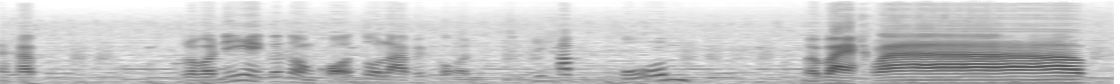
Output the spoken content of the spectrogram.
นะครับสำหรับวันนี้ก็ต้องขอตัวลาไปก่อนสวัสดีครับผมบ๊ายบายครับ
